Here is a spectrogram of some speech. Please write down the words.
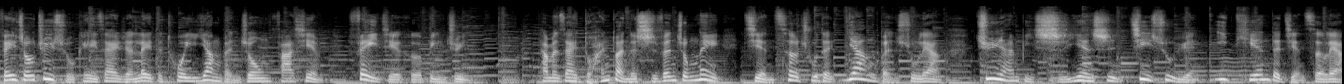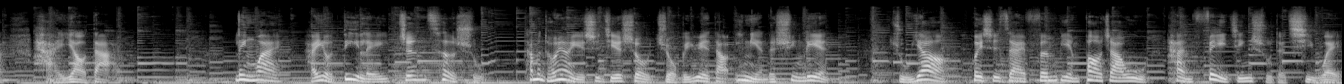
非洲巨鼠可以在人类的唾液样本中发现肺结核病菌，他们在短短的十分钟内检测出的样本数量，居然比实验室技术员一天的检测量还要大。另外，还有地雷侦测署，他们同样也是接受九个月到一年的训练，主要会是在分辨爆炸物和废金属的气味。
